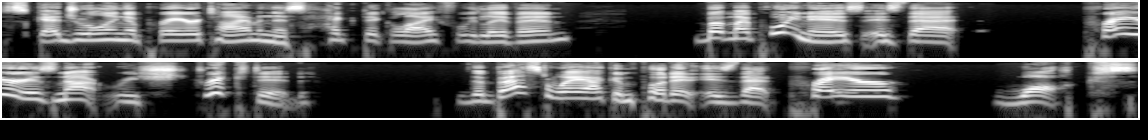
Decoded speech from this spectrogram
scheduling a prayer time in this hectic life we live in. But my point is, is that prayer is not restricted. The best way I can put it is that prayer walks.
